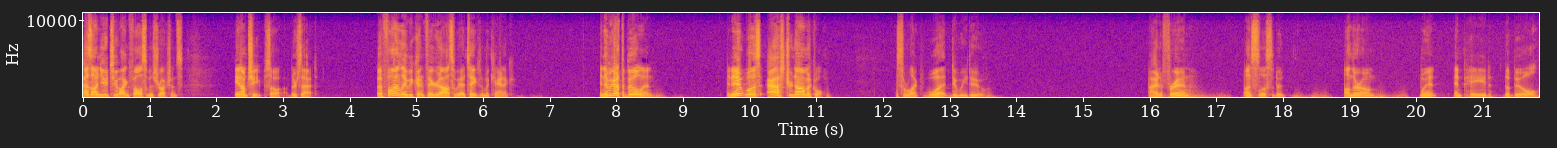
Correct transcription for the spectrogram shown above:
has on YouTube, I can follow some instructions, and I'm cheap, so there's that. But finally, we couldn't figure it out, so we had to take it to the mechanic. And then we got the bill in, and it was astronomical. So we're like, what do we do? I had a friend, unsolicited, on their own, went and paid the bill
